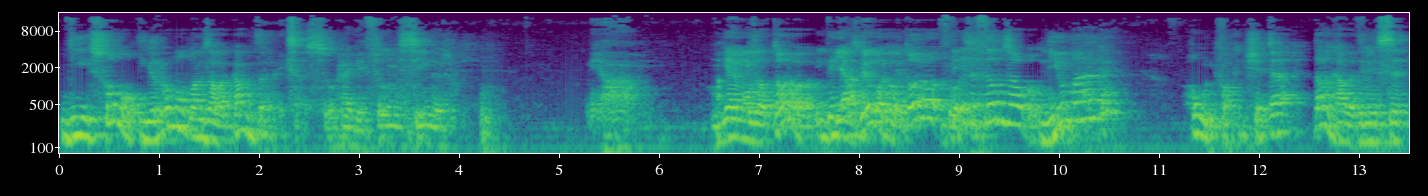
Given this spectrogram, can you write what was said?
die schommelt, die rommelt langs alle kanten. Ik zou zo graag die film eens zien. Er... Ja. Maar- Guillermo del Toro, ik denk Ja, dat Guillermo del. Toro deze film zou opnieuw maken, holy fucking shit. Ja. Dan gaan we tenminste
